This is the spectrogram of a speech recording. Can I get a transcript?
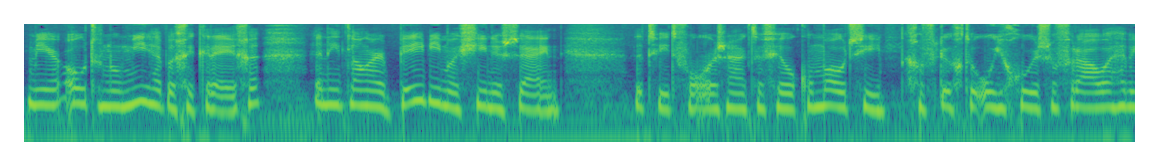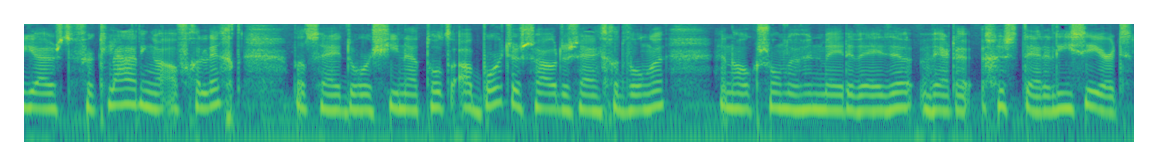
meer autonomie hebben gekregen en niet langer babymachines zijn. De tweet veroorzaakte veel commotie. Gevluchte Oeigoerse vrouwen hebben juist verklaringen afgelegd... dat zij door China tot abortus zouden zijn gedwongen... en ook zonder hun medeweten werden gesteriliseerd.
